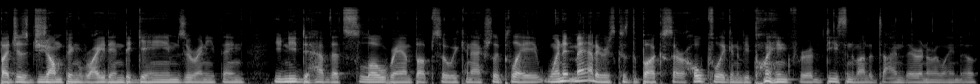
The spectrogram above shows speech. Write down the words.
by just jumping right into games or anything. You need to have that slow ramp up so he can actually play when it matters because the Bucks are hopefully going to be playing for a decent amount of time there in Orlando.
